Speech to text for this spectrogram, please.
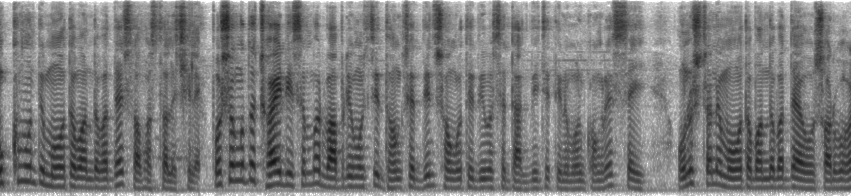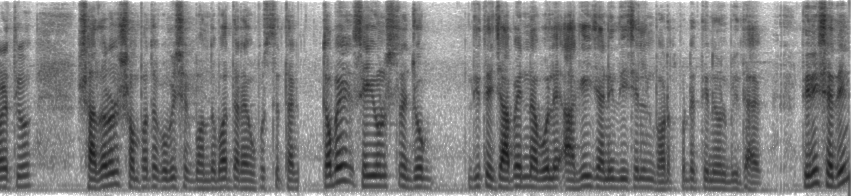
মুখ্যমন্ত্রী মমতা বন্দ্যোপাধ্যায় সভাস্থলে ছিলেন। প্রসঙ্গত ছয় ডিসেম্বর বাবরি মসজিদ ধ্বংসের দিন সংহতি দিবসের ডাক দিয়েছে তৃণমূল কংগ্রেস। সেই অনুষ্ঠানে মমতা বন্দ্যোপাধ্যায় ও সর্বভারতীয় সাধারণ সম্পাদক অভিষেক বন্দ্যোপাধ্যায় উপস্থিত থাকবেন তবে সেই অনুষ্ঠানে যোগ দিতে যাবেন না বলে আগেই জানিয়ে দিয়েছিলেন ভরতপুরের তৃণমূল বিধায়ক। তিনি সেদিন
